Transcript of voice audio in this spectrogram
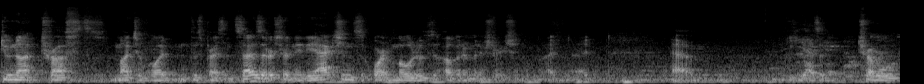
do not trust much of what this president says, or certainly the actions or motives of an administration. I, I, um, he has a trouble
